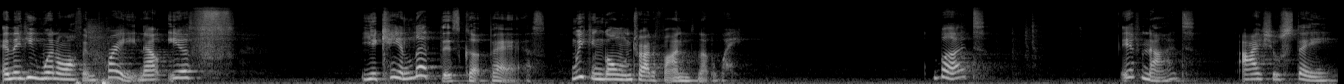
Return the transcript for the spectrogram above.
And then he went off and prayed. Now, if you can't let this cup pass, we can go and try to find another way. But if not, I shall stay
